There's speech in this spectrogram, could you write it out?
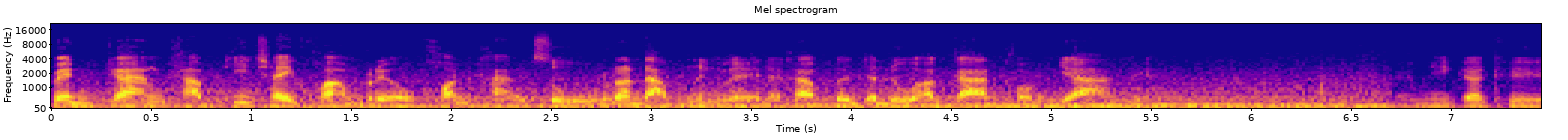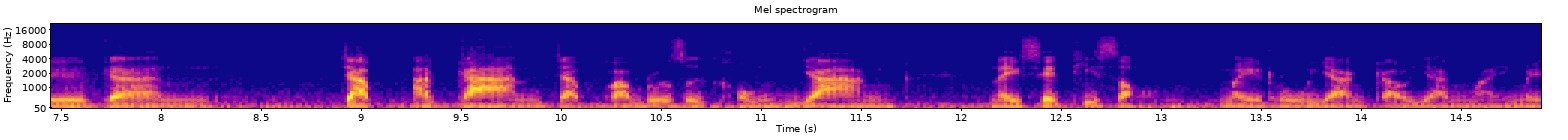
เป็นการขับที่ใช้ความเร็วค่อนข้างสูงระดับหนึ่งเลยนะครับ เพื่อจะดูอาการของยางเนี่ยอันนี้ก็คือการจับอาการจับความรู้สึกของยางในเซตที่ 2 ไม่รู้ยางเก่ายางใหม่ไม่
